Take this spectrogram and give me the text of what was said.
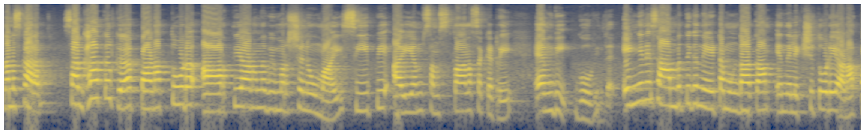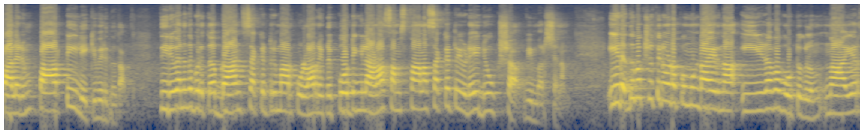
നമസ്കാരം. സഖാക്കൾക്ക് പണത്തോട് ആർത്തിയാണെന്ന വിമർശനവുമായി സി പി ഐ എം സംസ്ഥാന സെക്രട്ടറി എം വി ഗോവിന്ദൻ. എങ്ങനെ സാമ്പത്തിക നേട്ടം ഉണ്ടാക്കാം എന്ന ലക്ഷ്യത്തോടെയാണ് പലരും പാർട്ടിയിലേക്ക് വരുന്നത്. തിരുവനന്തപുരത്ത് ബ്രാഞ്ച് സെക്രട്ടറിമാർക്കുള്ള റിപ്പോർട്ടിംഗിലാണ് സംസ്ഥാന സെക്രട്ടറിയുടെ രൂക്ഷ വിമർശനം. ഇടതുപക്ഷത്തിനോടൊപ്പം ഉണ്ടായിരുന്ന ഈഴവ വോട്ടുകളും നായർ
